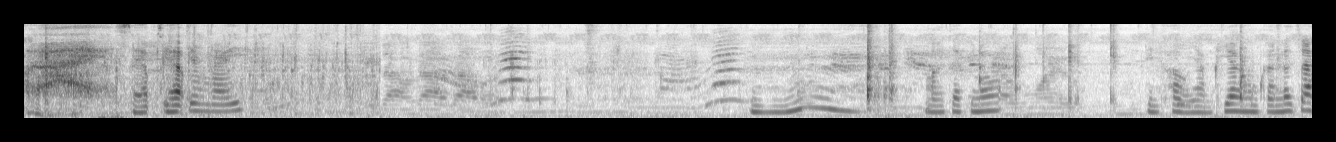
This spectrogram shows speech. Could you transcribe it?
อ้ายแซ่บแซ่บยังไงอื้อหือมาจ้ะพี่น้อง กินข้าวยำเที่ยงทำกันนะจ้ะ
